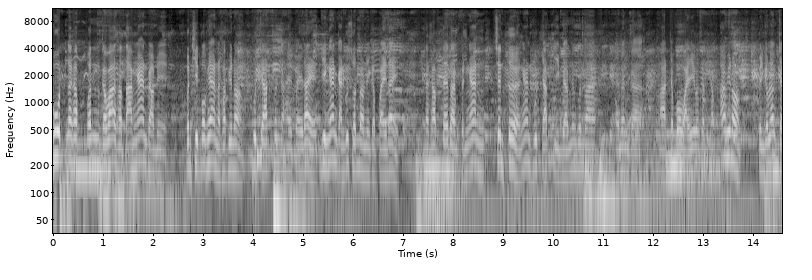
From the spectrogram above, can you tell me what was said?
บูธนะครับเพิ่นก็ว่าถ้าตามงานแบบนี้ พิ่นคิดบ่แพงนะครับพี่น้องผู้จัดเพิ่นก็ให้ไปได้ ยิ่งงานการกุศลแบบนี้ก็ไปได้นะครับแต่ถ้าเป็นงานเซ็นเตอร์ งานผู้จัดอีกแบบหนึงเพิ่นว่าอันนั้นก็อาจจะบ่ไหวว่าซั่นครับอ้าวพี่น้องเป็นกำลังใจ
